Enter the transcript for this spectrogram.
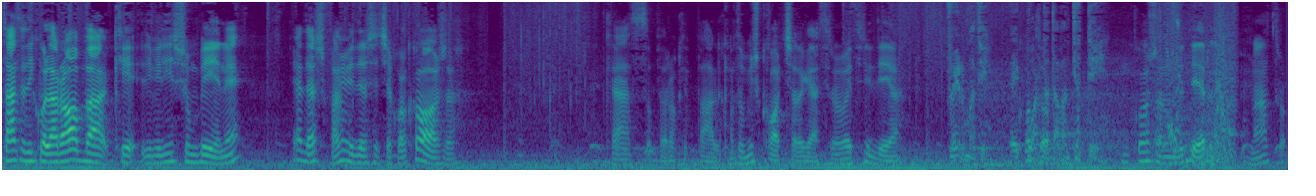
tanta di quella roba che rivenisse un bene. E adesso fammi vedere se c'è qualcosa. Cazzo però che palle. Quanto mi scoccia ragazzi, non avete un'idea. Fermati e guarda davanti a te. Un cosa non vederle, un altro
